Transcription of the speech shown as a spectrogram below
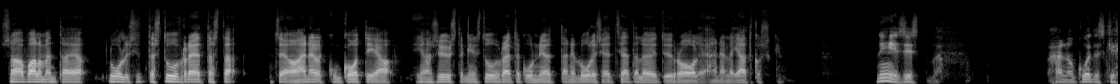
saa valmentaa ja luulisi, että Stuvreettasta se on hänelle kun koti ja ihan syystäkin Stuvreetta kunnioittaa, niin luulisi, että sieltä löytyy roolia hänellä jatkossakin. Niin, siis hän on kuitenkin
